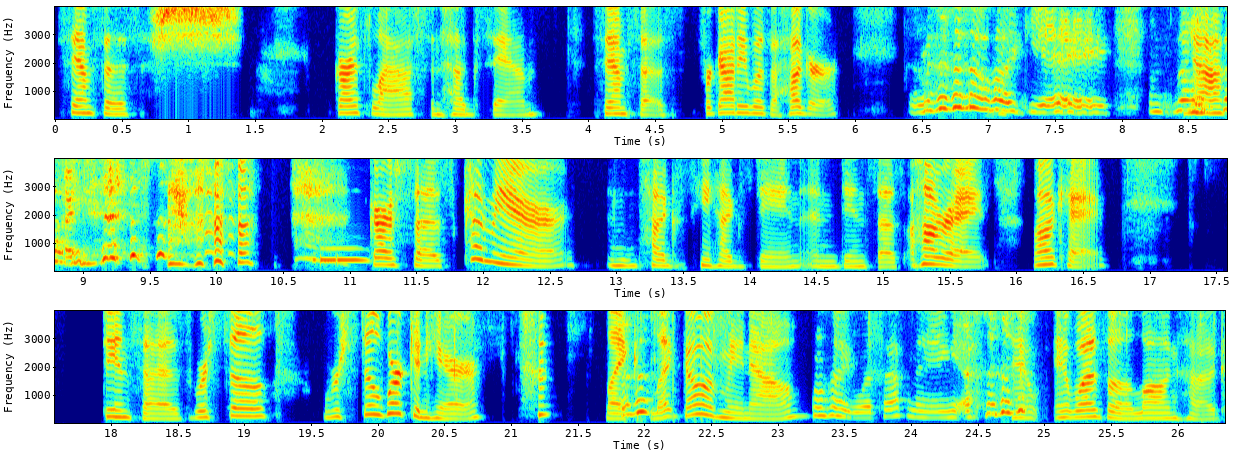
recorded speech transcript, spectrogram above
Sam says, Shh. Garth laughs and hugs Sam. Sam says, Forgot he was a hugger. like, yay. I'm so Yeah. excited. Garth says, "Come here," and hugs. He hugs Dean, and Dean says, "All right, okay." Dean says, "We're still, we're still working here. like, let go of me now." I'm like, what's happening? It, it was a long hug.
